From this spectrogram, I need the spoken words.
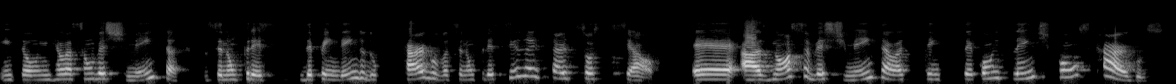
Então, em relação ao vestimenta, você não precisa, dependendo do cargo, você não precisa estar de social. É, a nossa vestimenta ela tem que ser condizente com os cargos.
